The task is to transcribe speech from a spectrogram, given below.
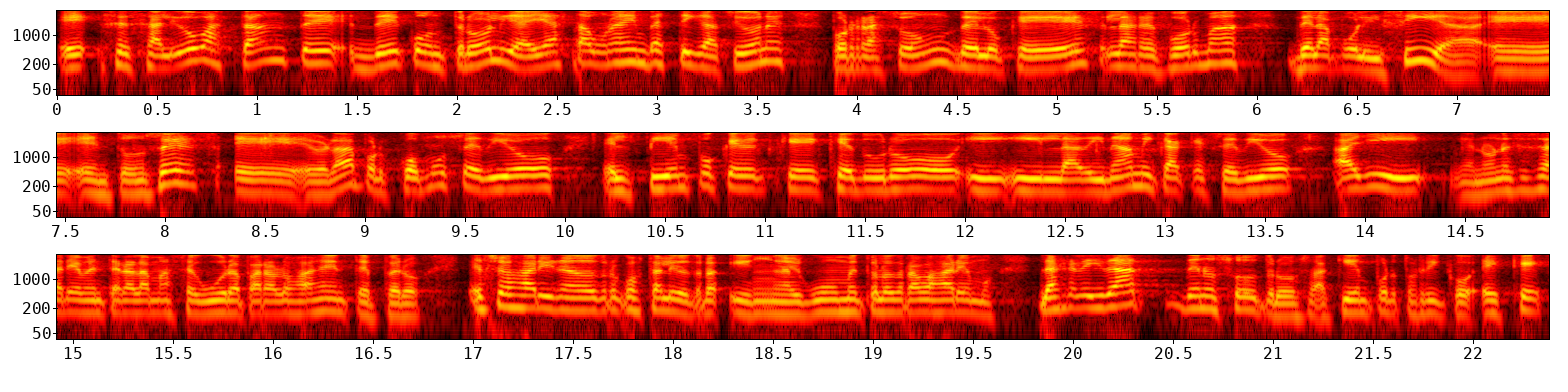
eh, se salió bastante de control y hay hasta unas investigaciones por razón de lo que es la reforma de la policía. Eh, entonces, eh, ¿verdad? Por cómo se dio el tiempo que, que- duró y, la dinámica que se dio allí, que no necesariamente era la más segura para los agentes, pero eso es harina de otro costal y, y en algún momento lo trabajaremos. La realidad de nosotros aquí en Puerto Rico es que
